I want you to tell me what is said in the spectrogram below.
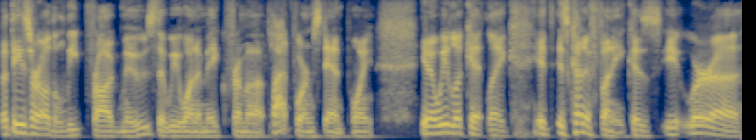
But these are all the leapfrog moves that we want to make from a platform standpoint. You know, we look at like it, it's kind of funny because we're uh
